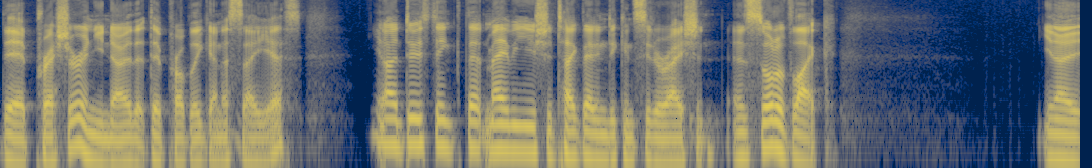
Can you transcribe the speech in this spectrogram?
their pressure, and you know that they're probably going to say yes, you know, I do think that maybe you should take that into consideration. And it's sort of like, you know,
